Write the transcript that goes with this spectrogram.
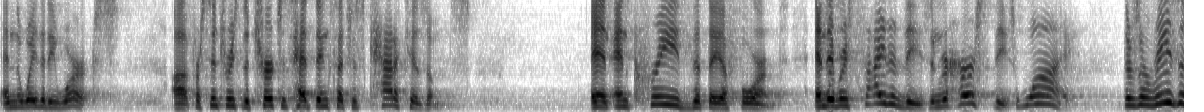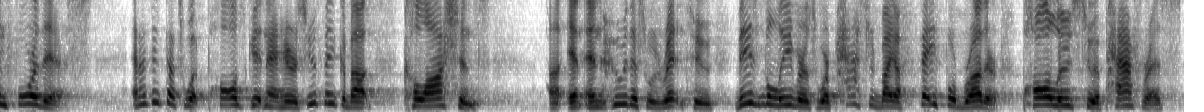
and the way that he works. Uh, for centuries, the church has had things such as catechisms and, and creeds that they have formed. And they've recited these and rehearsed these. Why? There's a reason for this. And I think that's what Paul's getting at here. As you think about Colossians uh, and, and who this was written to, these believers were pastored by a faithful brother. Paul alludes to Epaphras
